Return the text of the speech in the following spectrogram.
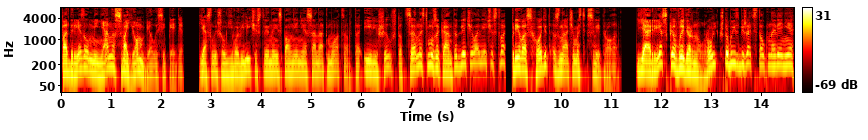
подрезал меня на своем велосипеде. Я слышал его величественное исполнение сонат Моцарта и решил, что ценность музыканта для человечества превосходит значимость свитрола. Я резко вывернул руль, чтобы избежать столкновения,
